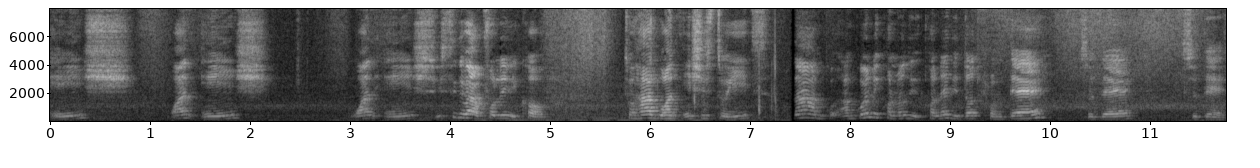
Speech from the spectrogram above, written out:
inch one inch one inch. You see the way I'm following the curve? To add one inches to it. Now I'm, I'm going to connect the, connect the dot from there to there to there.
